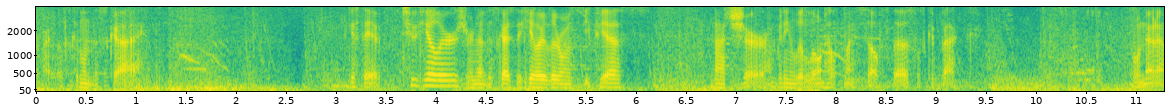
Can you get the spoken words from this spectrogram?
Alright, let's get on this guy. I guess they have two healers, or no, this guy's the healer, the other one's DPS. Not sure. I'm getting a little low on health myself though, so let's get back. Oh no no.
